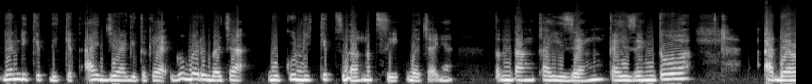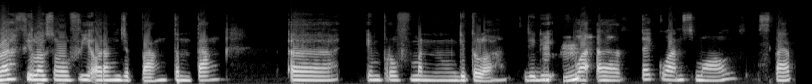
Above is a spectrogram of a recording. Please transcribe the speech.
Dan dikit-dikit aja gitu. Kayak gue baru baca buku dikit banget sih bacanya tentang kaizen. Kaizen tuh adalah filosofi orang Jepang tentang eh, improvement gitu loh. Jadi Mhm. wa- eh, take one small step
